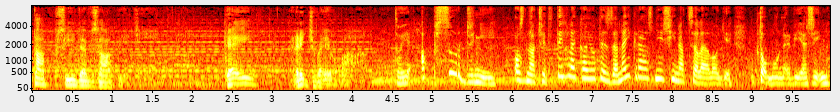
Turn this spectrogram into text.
Ta přijde v zápětí. Kay Ridgwayová. To je absurdní. Označit tyhle kajuty za nejkrásnější na celé lodi. Tomu nevěřím.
